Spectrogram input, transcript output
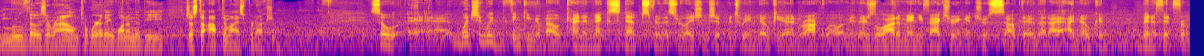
move those around to where they want them to be, just to optimize production. So, uh, what should we be thinking about kind of next steps for this relationship between Nokia and Rockwell? I mean, there's a lot of manufacturing interests out there that I, I know could benefit from,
